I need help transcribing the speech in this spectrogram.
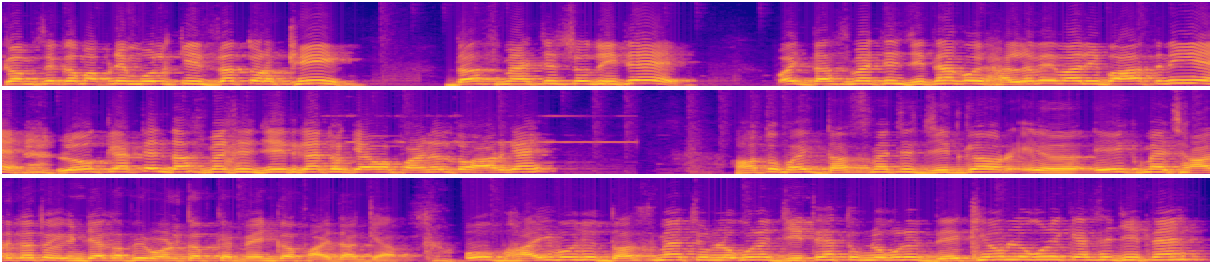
कम से कम अपने मुल्क की इज़्ज़त तो रखी। दस मैचेस तो जीते। भाई, दस मैचेस जीतना कोई हलवे वाली बात नहीं है। लोग कहते हैं दस मैचेस जीत गए तो क्या वो फाइनल तो हार गए? हाँ तो भाई, दस मैचेस जीत गए और एक मैच हार गए तो इंडिया का फिर वर्ल्ड कप कैंपेन का फ़ायदा क्या? ओ भाई, वो जो दस मैच उन लोगों ने जीते हैं, तुम लोगों ने देखे उन लोगों ने कैसे जीते हैं?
